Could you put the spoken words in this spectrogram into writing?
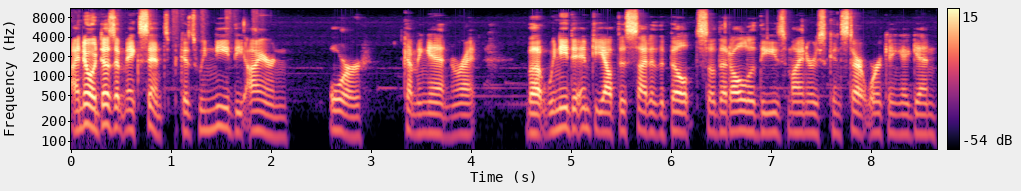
I know it doesn't make sense because we need the iron ore coming in, right? But we need to empty out this side of the belt so that all of these miners can start working again.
